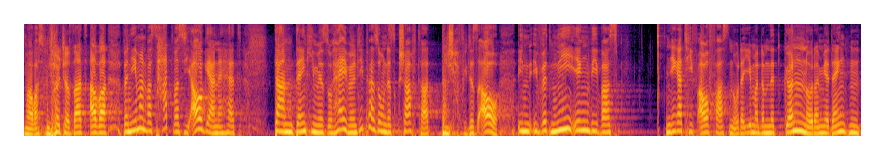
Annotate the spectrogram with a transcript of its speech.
Mal was für ein deutscher Satz. Aber wenn jemand was hat, was ich auch gerne hätte, dann denke ich mir so, hey, wenn die Person das geschafft hat, dann schaffe ich das auch. Ich, ich würde nie irgendwie was negativ auffassen oder jemandem nicht gönnen oder mir denken,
